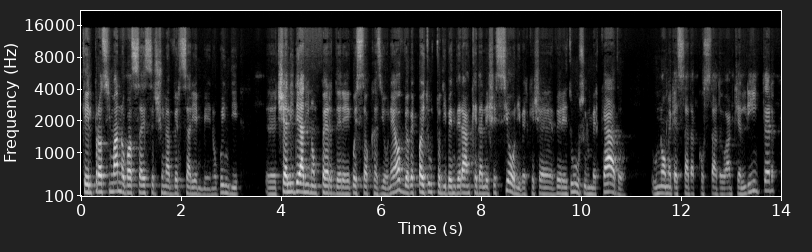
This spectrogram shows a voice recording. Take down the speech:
che il prossimo anno possa esserci un'avversaria in meno. Quindi eh, c'è l'idea di non perdere questa occasione. È ovvio che poi tutto dipenderà anche dalle cessioni, perché c'è Veretù sul mercato, un nome che è stato accostato anche all'Inter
